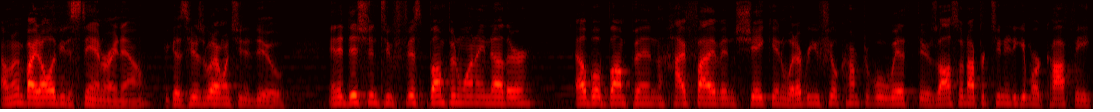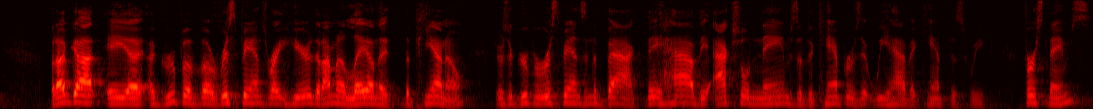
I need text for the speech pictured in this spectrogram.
I want to invite all of you to stand right now because here's what I want you to do. In addition to fist bumping one another, elbow bumping, high fiving, shaking, whatever you feel comfortable with, there's also an opportunity to get more coffee. But I've got a, a group of uh, wristbands right here that I'm going to lay on the, the piano. There's a group of wristbands in the back. They have the actual names of the campers that we have at camp this week. First names.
